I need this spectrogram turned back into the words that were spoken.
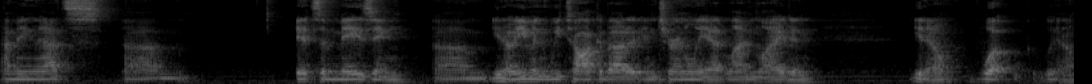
I mean, that's um, it's amazing. Um, you know, even we talk about it internally at Limelight, and you know what you know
